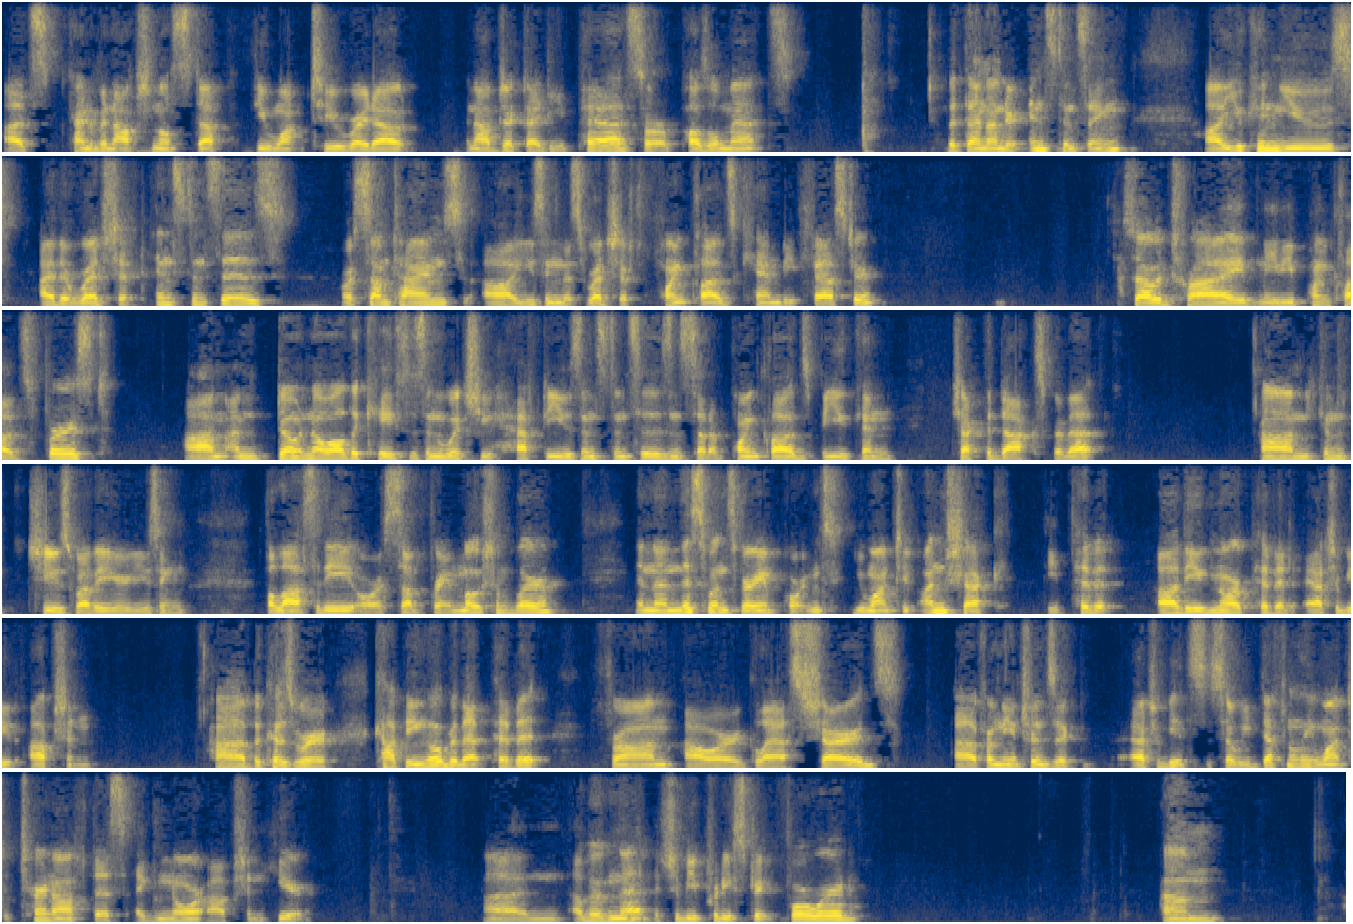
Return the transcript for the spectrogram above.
Uh, it's kind of an optional step if you want to write out an object ID pass or puzzle mats. But then under instancing, uh, you can use either Redshift instances, or sometimes uh, using this Redshift point clouds can be faster. So I would try maybe point clouds first. Um, I don't know all the cases in which you have to use instances instead of point clouds, but you can check the docs for that. Um, you can choose whether you're using velocity or subframe motion blur. And then this one's very important. You want to uncheck the pivot, uh, the ignore pivot attribute option uh, because we're copying over that pivot from our glass shards uh, from the intrinsic attributes. So we definitely want to turn off this ignore option here. Um, other than that, it should be pretty straightforward. Um,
